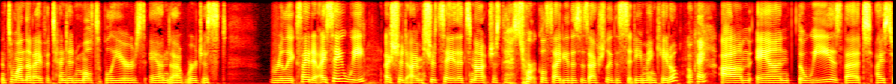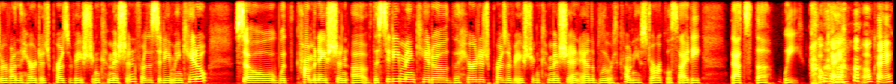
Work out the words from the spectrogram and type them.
it's one that I've attended multiple years, and uh, we're just really excited. I say we. I should I should say that's not just the historical society. This is actually the city of Mankato. Okay. Um, and the we is that I serve on the Heritage Preservation Commission for the city of Mankato. So with combination of the city of Mankato, the Heritage Preservation Commission, and the Blue Earth County Historical Society, that's the we. Okay. okay.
